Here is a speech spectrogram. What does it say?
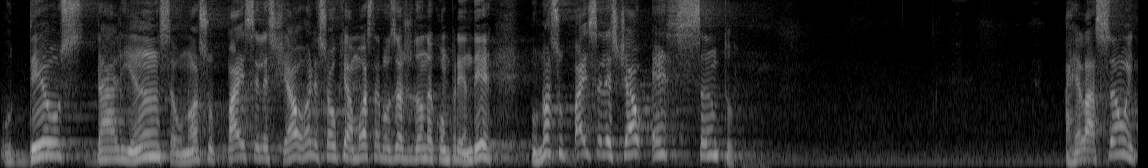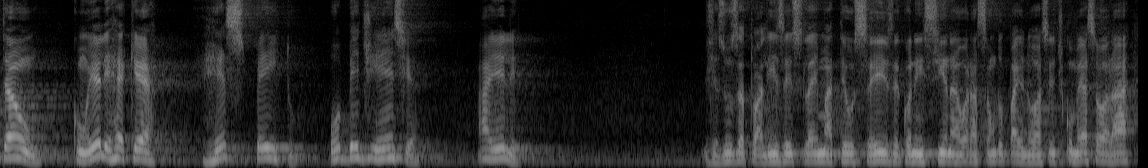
o Deus da aliança, o nosso Pai Celestial, olha só o que a mostra nos ajudando a compreender: o nosso Pai Celestial é santo. A relação, então, com Ele requer respeito, obediência a Ele. Jesus atualiza isso lá em Mateus 6, né, quando ensina a oração do Pai Nosso. A gente começa a orar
